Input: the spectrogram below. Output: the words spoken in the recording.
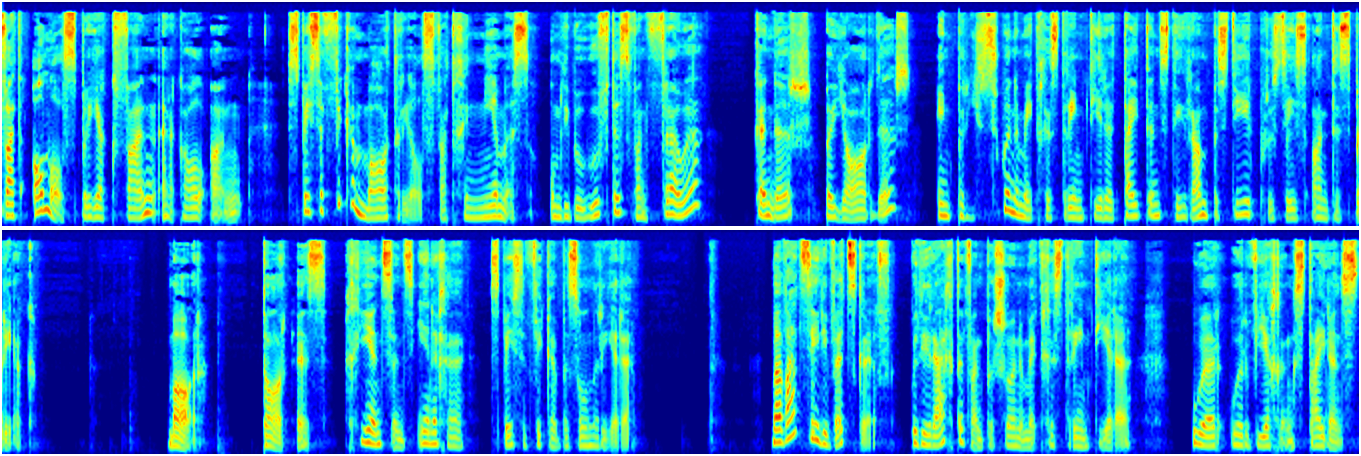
Wat almal spreek van en ek haal aan spesifieke maatreëls wat geneem is om die behoeftes van vroue, kinders, bejaardes en persone met gestremthede tydens die rampbestuurproses aan te spreek. Maar daar is geensins enige spesifieke besonderhede. Maar wat sê die wetskrif oor die regte van persone met gestremthede oor oorwegings tydens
